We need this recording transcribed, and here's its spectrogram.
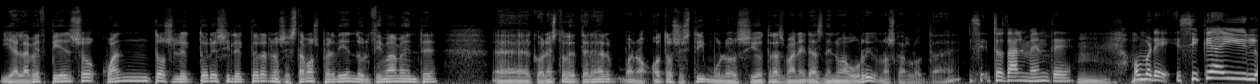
y a la vez pienso cuántos lectores y lectoras nos estamos perdiendo últimamente eh, con esto de tener, bueno, otros estímulos y otras maneras de no aburrirnos, Carlota. ¿eh? Sí, totalmente. Mm, mm. Hombre, sí que hay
